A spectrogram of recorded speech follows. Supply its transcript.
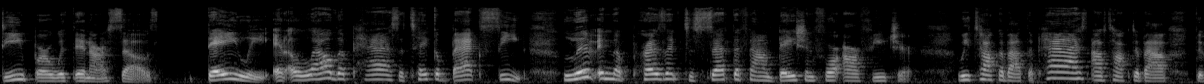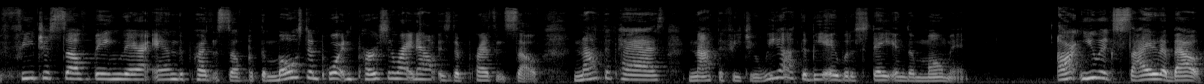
deeper within ourselves daily and allow the past to take a back seat. Live in the present to set the foundation for our future. We talk about the past, I've talked about the future self being there and the present self, but the most important person right now is the present self, not the past, not the future. We have to be able to stay in the moment. Aren't you excited about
